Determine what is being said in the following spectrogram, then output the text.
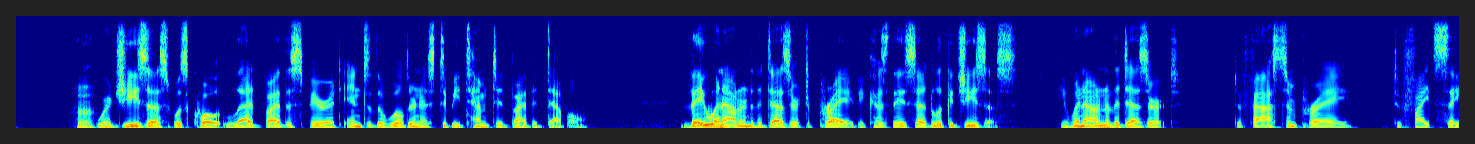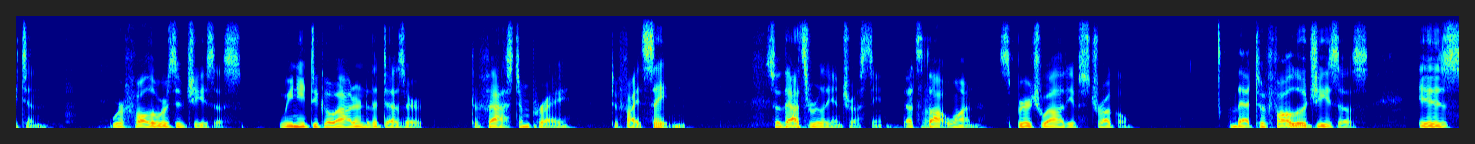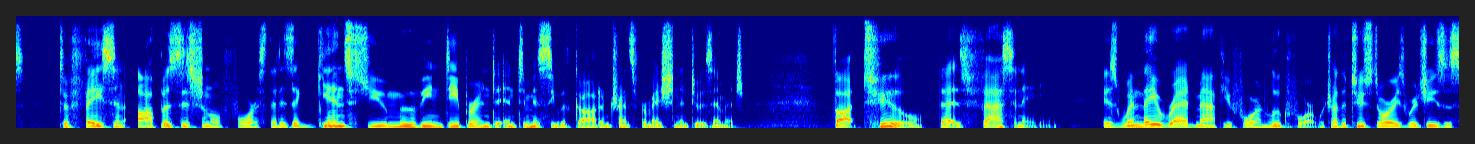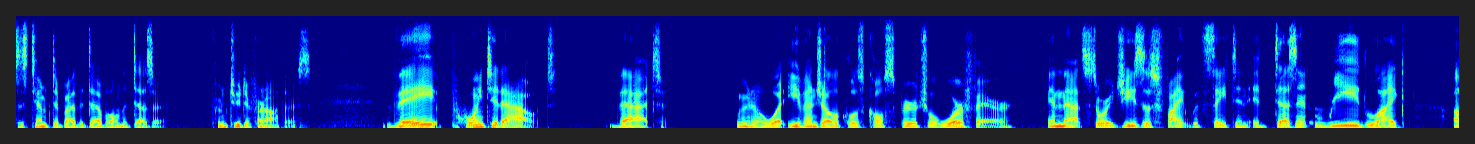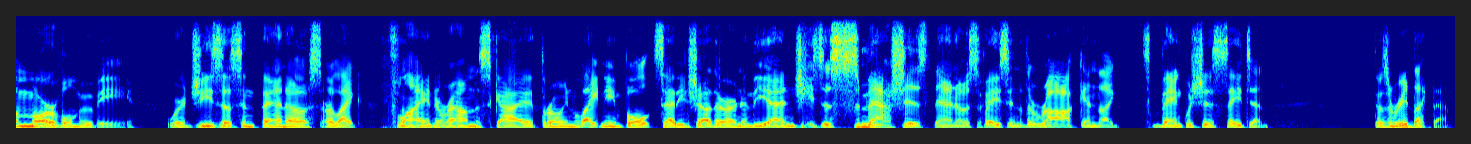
huh. where jesus was quote led by the spirit into the wilderness to be tempted by the devil. They went out into the desert to pray because they said look at jesus. He went out into the desert to fast and pray, to fight Satan. We're followers of Jesus. We need to go out into the desert to fast and pray, to fight Satan. So that's really interesting. That's hmm. thought one spirituality of struggle. That to follow Jesus is to face an oppositional force that is against you moving deeper into intimacy with God and transformation into his image. Thought two that is fascinating is when they read Matthew 4 and Luke 4, which are the two stories where Jesus is tempted by the devil in the desert from two different authors, they pointed out that, you know, what evangelicals call spiritual warfare in that story, Jesus' fight with Satan, it doesn't read like a Marvel movie where Jesus and Thanos are like flying around the sky, throwing lightning bolts at each other. And in the end, Jesus smashes Thanos' face into the rock and like vanquishes Satan. Doesn't read like that.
